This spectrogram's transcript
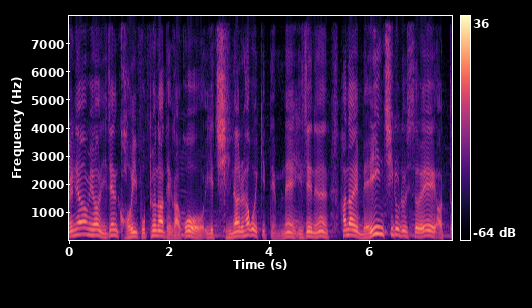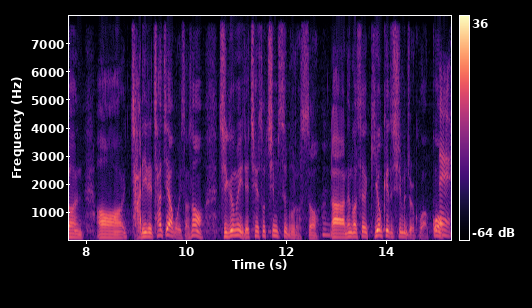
왜냐하면 이제는 거의 보편화돼 가고 이게 진화를 하고 있기 때문에 네. 이제는 하나의 메인 치료로서의 어떤 어, 자리를 차지하고 있어서 지금은 이제 채소 침습으로서라는 것을 기억해 두시면 좋을 것 같고 네.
